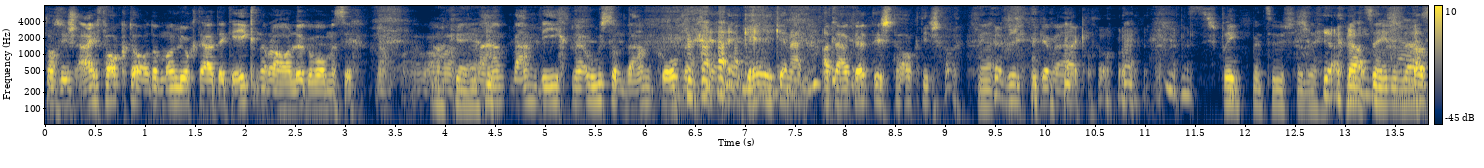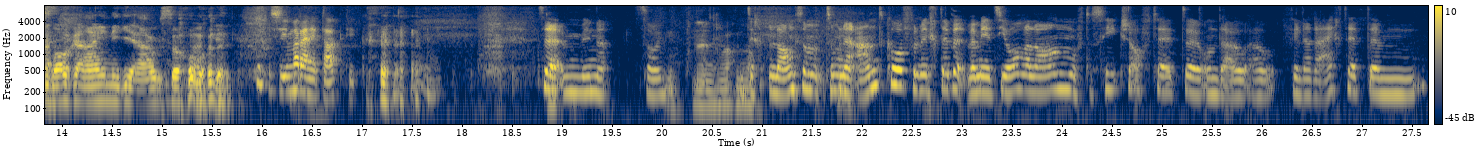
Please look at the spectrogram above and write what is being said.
Das ist ein Faktor. Oder man schaut auch den Gegner an, schauen, wo man sich, Okay. wem, wem weicht man aus und wem geht man entgegen. Also auch dort ist taktisch Ja. ein wichtiger Weg. Springt man zwischen den Ja, Klassen hin und her. Das machen einige auch so. oder? Das ist immer eine Taktik. sorry. Nein, machen Und wir. langsam zu einem Ende kommen, vielleicht eben, wenn man jetzt jahrelang auf das hingeschafft hätte und auch, auch viel erreicht hat, ähm,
